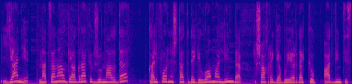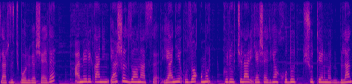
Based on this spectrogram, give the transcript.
Ya'ni national geographic jurnalida kaliforniya shtatidagi loma linda shahriga bu yerda ko'p adventistlar zich bo'lib yashaydi. Amerikaning yashil zonasi ya'ni uzoq umr ko'ruvchilar yashaydigan hudud shu termin bilan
